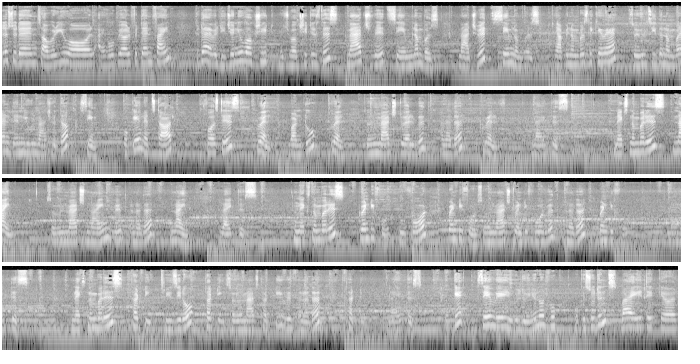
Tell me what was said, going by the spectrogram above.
Hello students, how are you all? I hope you all fit and fine. Today I will teach you a new worksheet. Which worksheet is this? Match with same numbers. Match with same numbers. यहाँ पे numbers लिखे हुए हैं. So you will see the number and then you will match with the same. Okay, let's start. First is 12. 1 to 12. So we match 12 with another 12 like this. Next number is 9 so we'll match 9 with another 9 like this. Next number is 24 2 4 24 so we'll match 24 with another 24 like this. Next number is 30 3 0 30 so we'll match 30 with another 30 like this. Okay? Same way you will do in your notebook. Okay students? Bye. Take care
